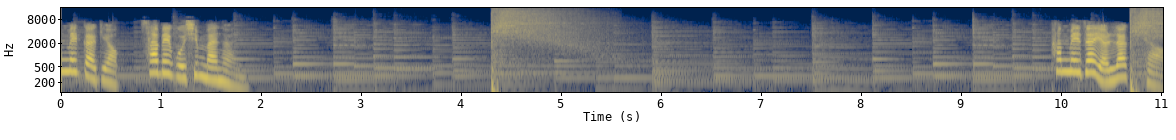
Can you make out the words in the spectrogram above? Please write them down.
판매 가격 450만원. 판매자 연락처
